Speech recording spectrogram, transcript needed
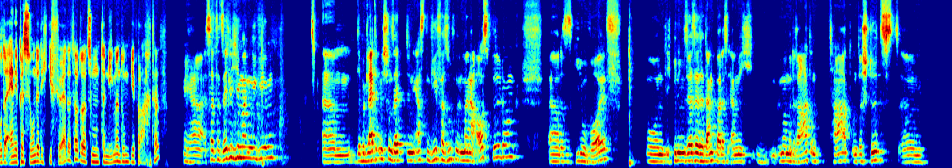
oder eine Person, der dich gefördert hat oder zum Unternehmertum gebracht hat? Ja, es hat tatsächlich jemanden gegeben, ähm, der begleitet mich schon seit den ersten Gehversuchen in meiner Ausbildung. Äh, das ist Guido Wolf. Und ich bin ihm sehr, sehr, sehr dankbar, dass er mich immer mit Rat und Tat unterstützt. Ähm,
